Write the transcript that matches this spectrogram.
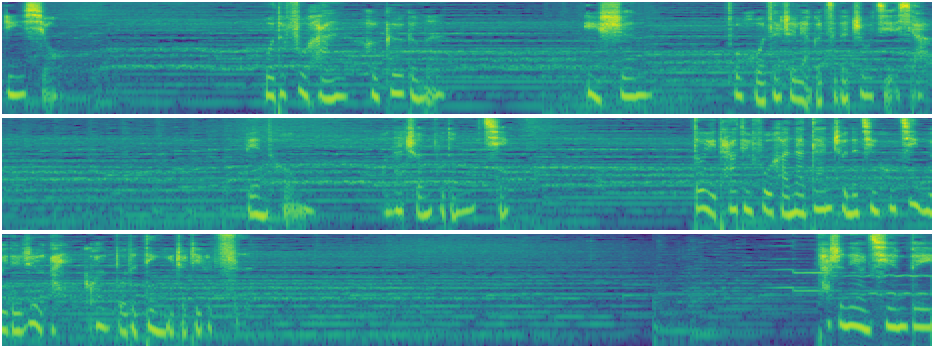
英雄我的父汗和哥哥们一生都活在这两个字的注解下连同我那淳朴的母亲。都以他对傅寒那单纯的、近乎敬畏的热爱，宽博的定义着这个词。他是那样谦卑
